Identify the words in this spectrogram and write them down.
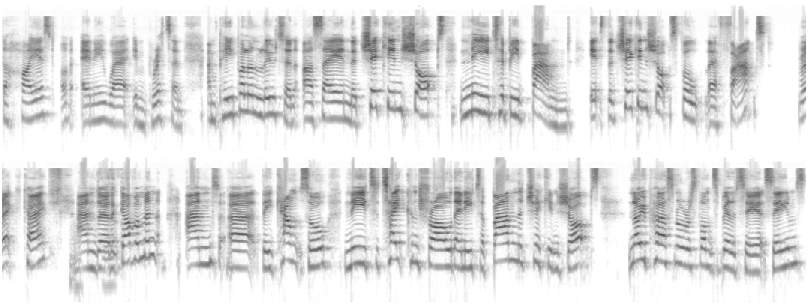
the highest of anywhere in Britain. And people in Luton are saying the chicken shops need to be banned. It's the chicken shops' fault they're fat Rick, okay? And uh, yeah. the government and uh, the council need to take control. They need to ban the chicken shops. No personal responsibility, it seems.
